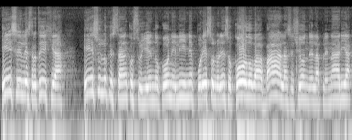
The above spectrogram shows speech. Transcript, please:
Esa es la estrategia eso es lo que están construyendo con el INE, por eso Lorenzo Córdoba va a la sesión de la plenaria,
